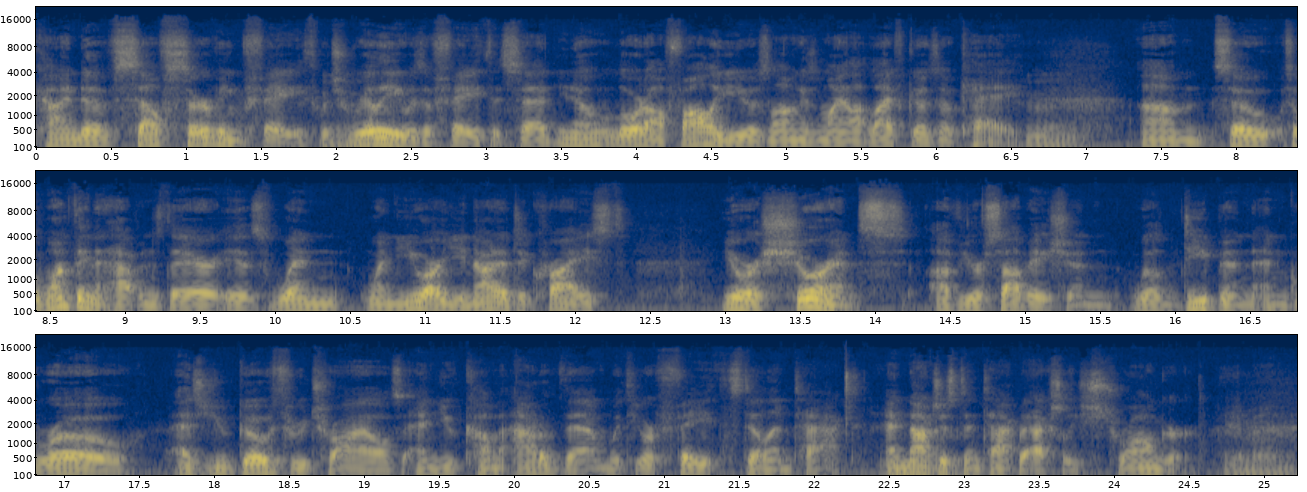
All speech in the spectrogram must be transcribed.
kind of self-serving faith, which mm. really was a faith that said, you know, Lord, I'll follow you as long as my life goes okay. Mm. Um, so so one thing that happens there is when when you are united to Christ. Your assurance of your salvation will deepen and grow as you go through trials and you come out of them with your faith still intact. Amen. and not just intact but actually stronger. Amen.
